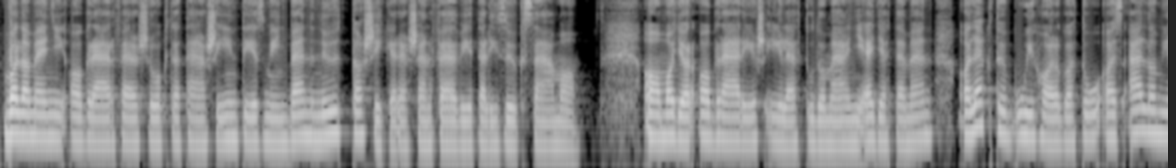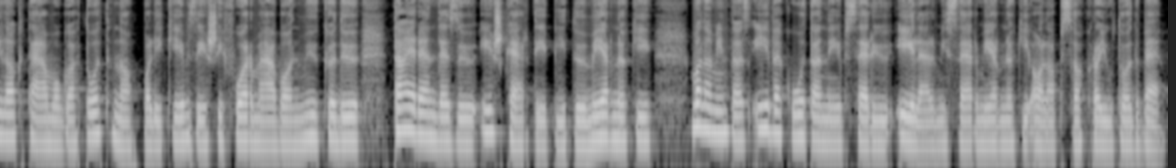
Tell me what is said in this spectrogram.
Valamennyi agrár felsőoktatási intézményben nőtt a sikeresen felvételizők száma. A Magyar Agrár és Élettudományi Egyetemen a legtöbb új hallgató az államilag támogatott nappali képzési formában működő tájrendező és kertépítő mérnöki, valamint az évek óta népszerű élelmiszermérnöki alapszakra jutott be.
